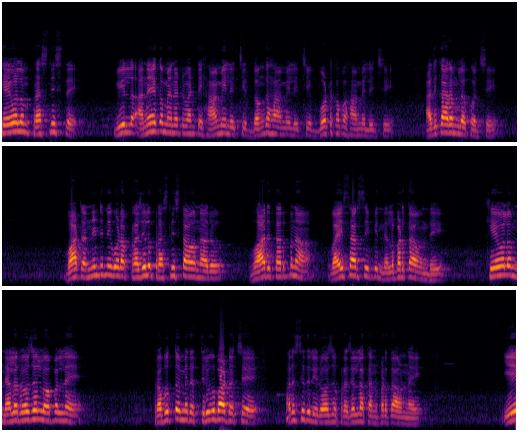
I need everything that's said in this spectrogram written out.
కేవలం ప్రశ్నిస్తే వీళ్ళు అనేకమైనటువంటి హామీలు ఇచ్చి దొంగ హామీలు ఇచ్చి బూటకపు హామీలు ఇచ్చి అధికారంలోకి వచ్చి వాటన్నింటినీ కూడా ప్రజలు ప్రశ్నిస్తూ ఉన్నారు. వారి తరపున వైఎస్ఆర్సీపీ నిలబడతా ఉంది. కేవలం నెల రోజుల లోపలనే ప్రభుత్వం మీద తిరుగుబాటు వచ్చే పరిస్థితులు ఈరోజు ప్రజల్లో కనపడతా ఉన్నాయి. ఏ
